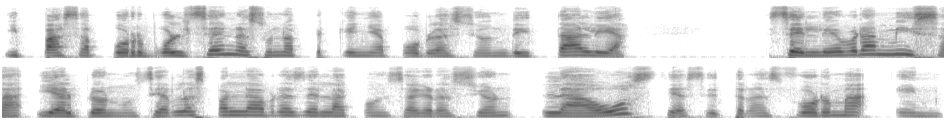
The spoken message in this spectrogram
y pasa por Bolsena, es una pequeña población de Italia. Celebra misa y al pronunciar las palabras de la consagración, la hostia se transforma en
